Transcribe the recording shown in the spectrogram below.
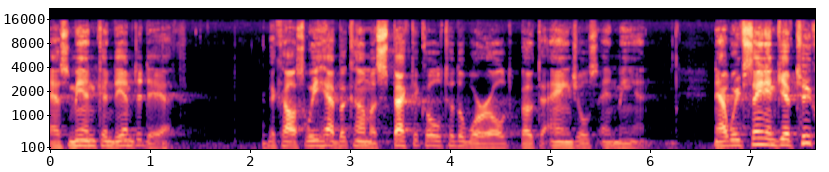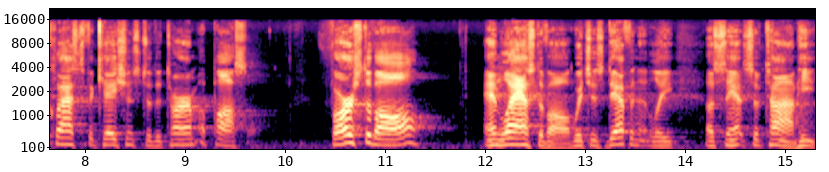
as men condemned to death because we have become a spectacle to the world, both to angels and men. Now, we've seen him give two classifications to the term apostle first of all and last of all, which is definitely a sense of time. He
